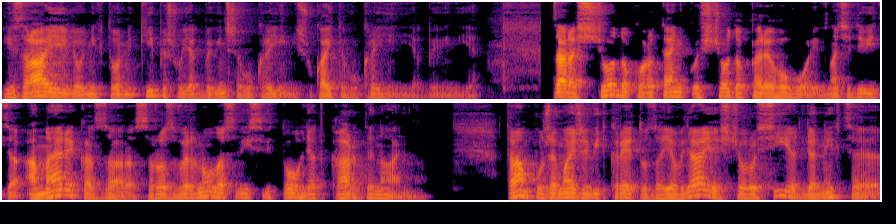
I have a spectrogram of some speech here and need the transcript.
Ізраїлю, ніхто не кіпішу, якби він ще в Україні. Шукайте в Україні, якби він є. Зараз щодо коротенько, щодо переговорів. Значить, дивіться, Америка зараз розвернула свій світогляд кардинально. Трамп уже майже відкрито заявляє, що Росія для них це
